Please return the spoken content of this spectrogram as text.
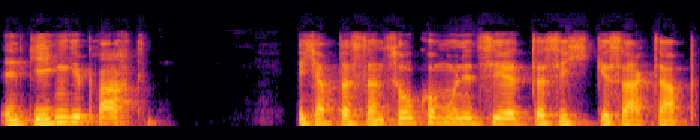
entgegengebracht. Ich habe das dann so kommuniziert, dass ich gesagt habe,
